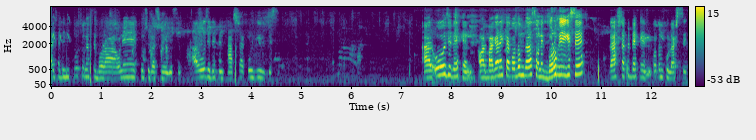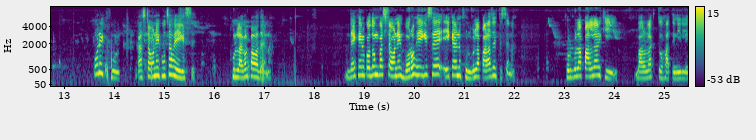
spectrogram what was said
আইসা দেখি কচু গাছে বড়া অনেক কচু গাছ হয়ে গেছে। আর ও যে দেখেন হাঁসটা কুলগি উঠতেছে। আর ও যে দেখেন, আমার বাগানে একটা কদম গাছ অনেক বড় হয়ে গেছে। গাছটাতে দেখেন, কদম ফুল আসছে। অনেক ফুল, গাছটা অনেক উঁচা হয়ে গেছে। ফুল, লাগল পাওয়া যায় না। দেখেন কদম গাছটা অনেক বড় হয়ে গেছে, এই কারণে ফুলগুলা পারা যাইতেছে না। ফুলগুলা পারলে আর কি ভালো লাগতো হাতে নিলে।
